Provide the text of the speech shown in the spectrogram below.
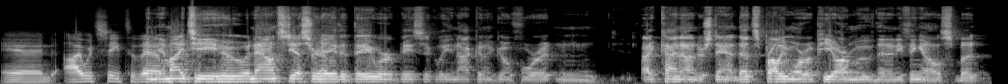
and I would say to them. And MIT, who announced yesterday that they were basically not going to go for it, and I kind of understand. That's probably more of a PR move than anything else, but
